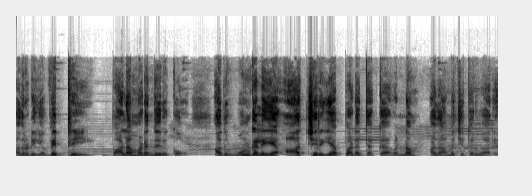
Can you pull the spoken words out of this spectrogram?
அதனுடைய வெற்றி பல மடங்கு இருக்கும். அது உங்களையே ஆச்சரியப்படத்தக்க வண்ணம் அதை அமைச்சு தருவார்.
